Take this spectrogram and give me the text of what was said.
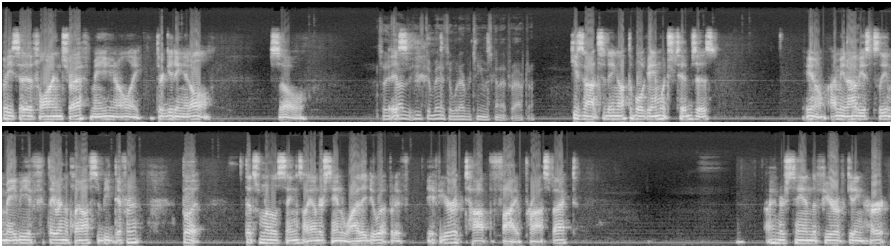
but he said if the Lions draft me, you know, like they're getting it all. So. So he's, he's committed to whatever team is going to draft him. He's not sitting out the bowl game, which Tibbs is. You know, I mean, obviously, maybe if they were in the playoffs, it'd be different. But that's one of those things I understand why they do it, but if if you're a top five prospect, I understand the fear of getting hurt,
